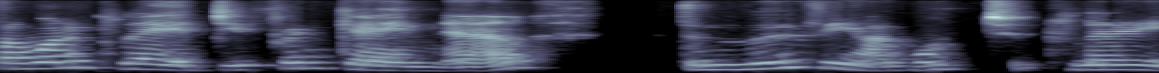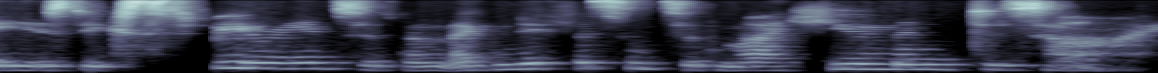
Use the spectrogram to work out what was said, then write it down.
I want to play a different game now. The movie I want to play is the experience of the magnificence of my human design.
